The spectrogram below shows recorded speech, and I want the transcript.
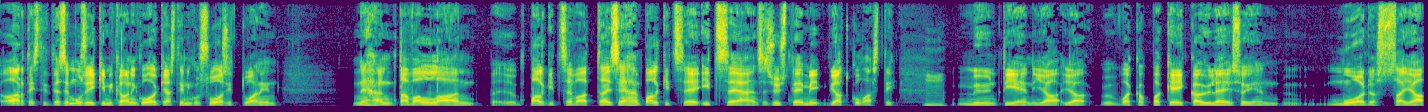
artistit ja se musiikki, mikä on niin kuin oikeasti niin kuin suosittua, niin nehän tavallaan palkitsevat, tai sehän palkitsee itseään se systeemi jatkuvasti mm. myyntien ja, ja vaikkapa keikkayleisöjen muodossa ja,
